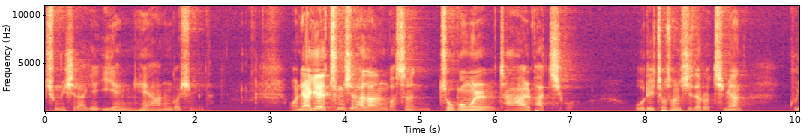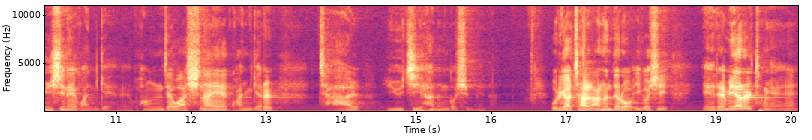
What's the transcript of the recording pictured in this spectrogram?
충실하게 이행해야 하는 것입니다. 언약에 충실하다는 것은 조공을 잘 바치고 우리 조선 시대로 치면 군신의 관계, 황제와 신하의 관계를 잘 유지하는 것입니다. 우리가 잘 아는 대로 이것이 에레미야를 통해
